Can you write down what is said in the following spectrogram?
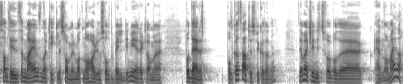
samtidig som meg en sånn artikkel i sommer om at nå har de jo solgt veldig mye reklame på deres podkast. Det var egentlig nytt for både henne og meg, da.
